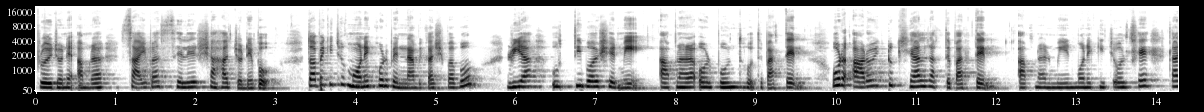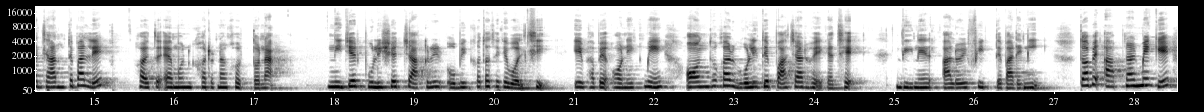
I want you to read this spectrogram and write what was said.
প্রয়োজনে আমরা সাইবার সেলের সাহায্য নেব। তবে কিছু মনে করবেন না বিকাশবাবু। রিয়া উত্তি বয়সের মেয়ে। আপনারা ওর বন্ধু হতে পারতেন। ওর আরও একটু খেয়াল রাখতে পারতেন। আপনার মেয়ের মনে কি চলছে তা জানতে পারলে হয়তো এমন ঘটনা ঘটতো না। নিজের পুলিশের চাকরির অভিজ্ঞতা থেকে বলছি। এভাবে অনেক মেয়ে অন্ধকার গলিতে পাচার হয়ে গেছে। দিনের আলোয় ফিরতে পারেনি। তবে আপনার মেয়েকে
